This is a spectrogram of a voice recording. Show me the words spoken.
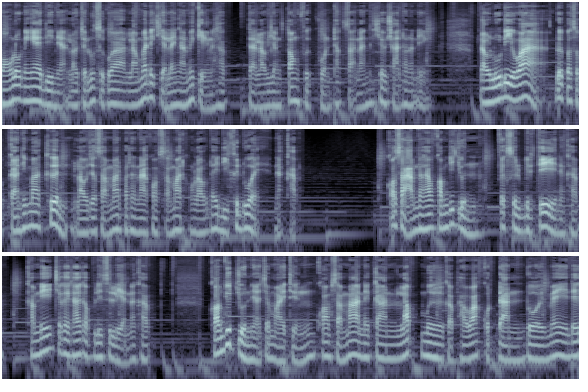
มองโลกในแง่ดีเนี่ยเราจะรู้สึกว่าเราไม่ได้เขียนรายงานไม่เก่งนะครับ แต่เรายังต้องฝึกฝนทักษะนั้นที่เชี่ยวชาญเท่านั้นเอง เรารู้ดีว่าด้วยประสบการณ์ที่มากขึ้น เราจะสามารถพัฒนาความสามารถของเราได้ดีขึ้นด้วยนะครับ ข้อ 3 นะครับ ความยืดหยุ่น flexibility นะครับคำนี้จะคล้ายๆกับ resilient นะครับ ความยืดหยุ่นเนี่ยจะหมายถึงความสามารถในการรับมือกับภาวะกดดัน โดยไม่ได้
